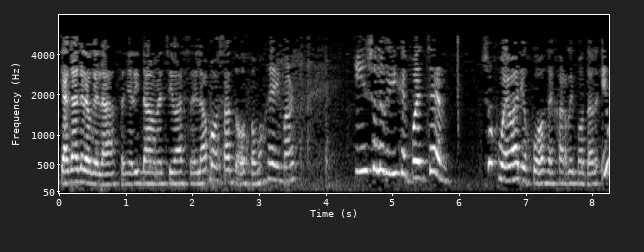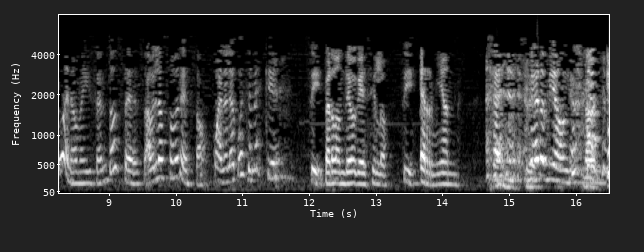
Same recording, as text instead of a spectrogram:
que acá creo que la señorita Mechi Valle la apoya, todos somos gamers. Y yo lo que dije fue, che, yo jugué varios juegos de Harry Potter. Y bueno, me dice, entonces, habla sobre eso. Bueno, la cuestión es que, sí, Perdón, tengo que decirlo. sí, Hermione. Hermione. No, y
